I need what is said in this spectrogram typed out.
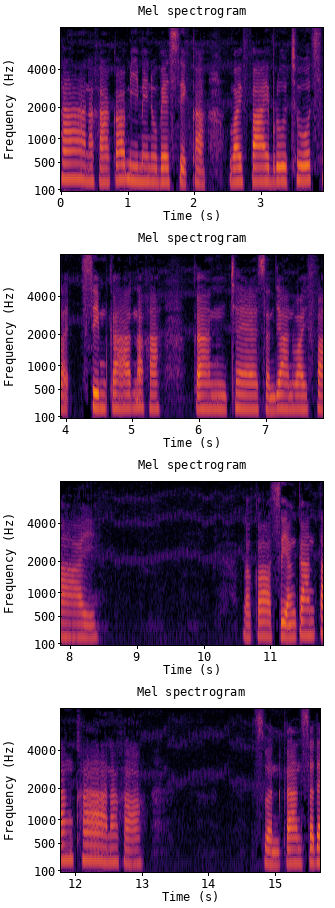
ค่านะคะ ก็มีเมนูเบสิกค่ะ Wi-Fi Bluetooth SIM card นะคะ การแชร์สัญญาณ Wi-Fi แล้วก็เสียงการตั้งค่านะคะ ส่วนการแสด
